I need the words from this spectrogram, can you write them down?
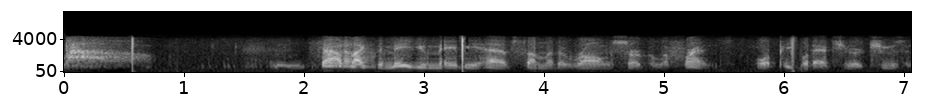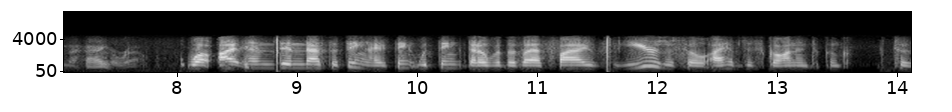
Sounds like know. to me you maybe have some of the wrong circle of friends or people that you're choosing to hang around. Well, I and then that's the thing. I think would think that over the last five years or so, I have just gone into con- to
